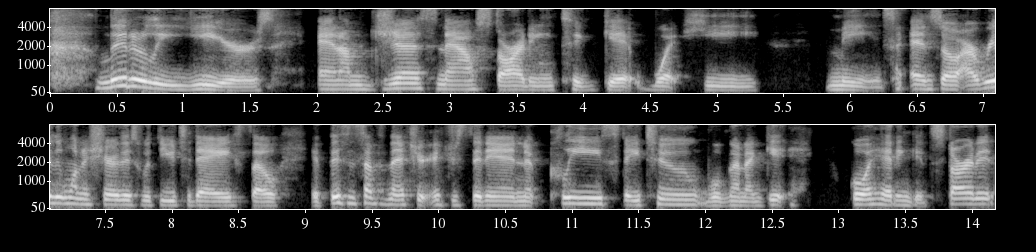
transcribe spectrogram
literally years. And I'm just now starting to get what He means. And so I really want to share this with you today. So if this is something that you're interested in, please stay tuned. We're going to get go ahead and get started.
